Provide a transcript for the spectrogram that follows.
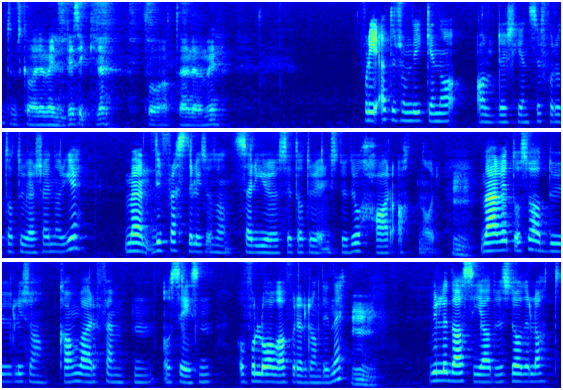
de skal være veldig sikre på at det er det de vil. Fordi ettersom det ikke er noe aldersgrense for å tatovere seg i Norge, men de fleste liksom sånn seriøse tatoveringsstudio har 18 år. Mm. Men jeg vet også at du liksom kan være 15 og 16 og få lov av foreldrene dine. Mm. Vil det da si at hvis du hadde latt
